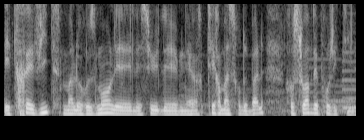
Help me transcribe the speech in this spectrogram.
Et très vite, malheureusement, les les, petits ramasseurs de balles reçoivent des projectiles.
